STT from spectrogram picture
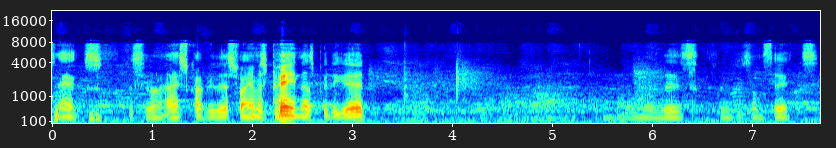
Six. Considering how scrappy this frame has that's pretty good. Uh, there it is. On six.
